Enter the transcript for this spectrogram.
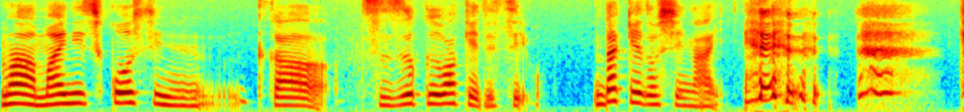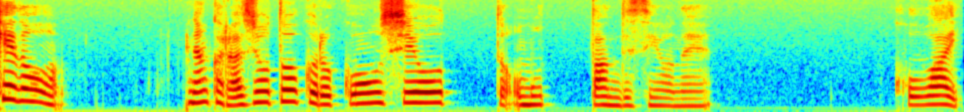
まあ毎日更新が続くわけですよ。だけどしない。けど、なんかラジオトーク録音しようと思っ、たんですよね怖い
